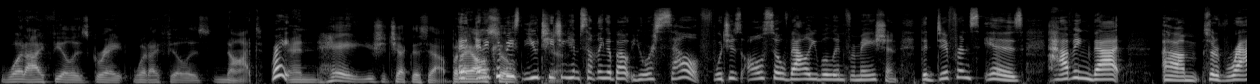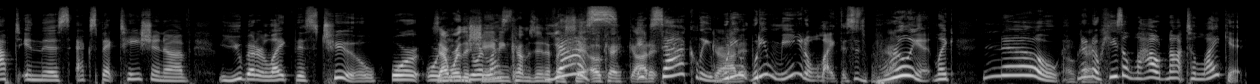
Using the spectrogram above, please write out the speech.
what I feel is great, what I feel is not. Right. And hey, you should check this out. But and, I and it could be you teaching him something about yourself, which is also valuable information. The difference is having that um, sort of wrapped in this expectation of you better like this too, or or Is that where the shaming less- comes in if I yes, say, "Okay, got it, exactly. what do you it." what do you mean you don't like this? It's brilliant. Like no, no, no. He's allowed not to like it,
